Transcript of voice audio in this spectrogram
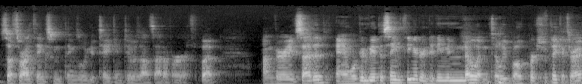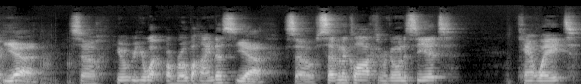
So that's where I think some things will get taken to is outside of Earth. But I'm very excited, and we're going to be at the same theater and didn't even know it until we both purchased our tickets, right? Yeah, So you're, you're what a row behind us. yeah. So seven o'clock, we're going to see it. Can't wait.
